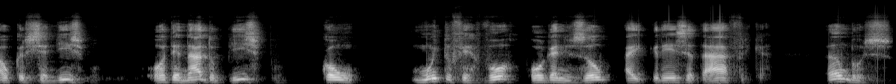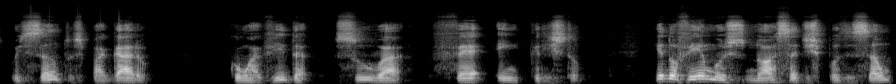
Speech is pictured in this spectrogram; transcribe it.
ao cristianismo, ordenado bispo, com muito fervor, organizou a Igreja da África. Ambos os santos pagaram com a vida sua fé em Cristo. Renovemos nossa disposição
